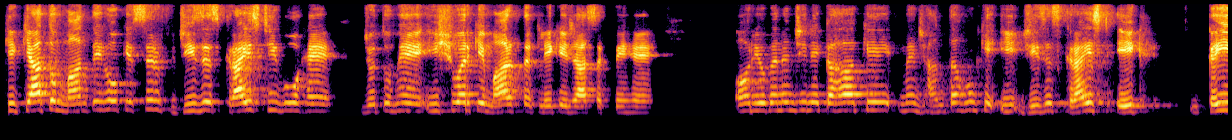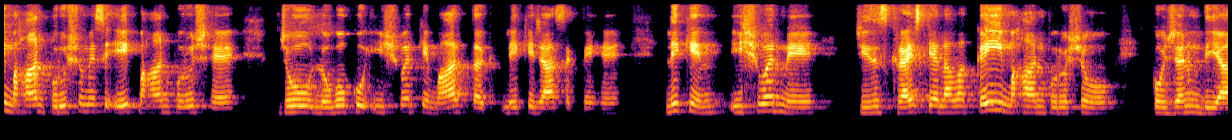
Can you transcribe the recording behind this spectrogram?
कि क्या तुम मानते हो कि सिर्फ़ जीसस क्राइस्ट ही वो है जो तुम्हें ईश्वर के मार्ग तक लेके जा सकते हैं? और योगानंद जी ने कहा कि मैं जानता हूँ कि जीसस क्राइस्ट एक कई महान पुरुषों में से एक महान पुरुष है जो लोगों को ईश्वर के मार्ग तक लेके जा सकते हैं। लेकिन ईश्वर ने जीसस क्राइस्ट के अलावा कई महान पुरुषों को जन्म दिया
